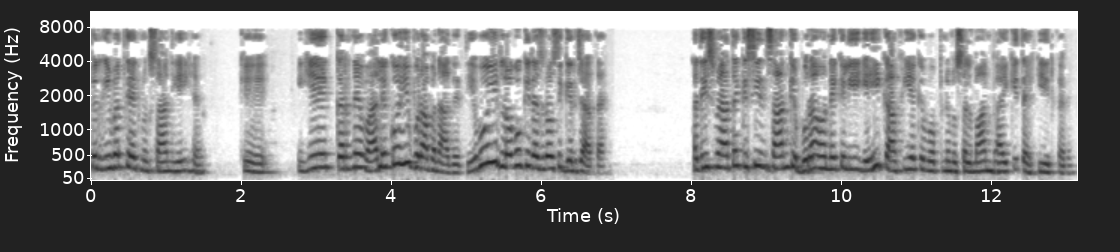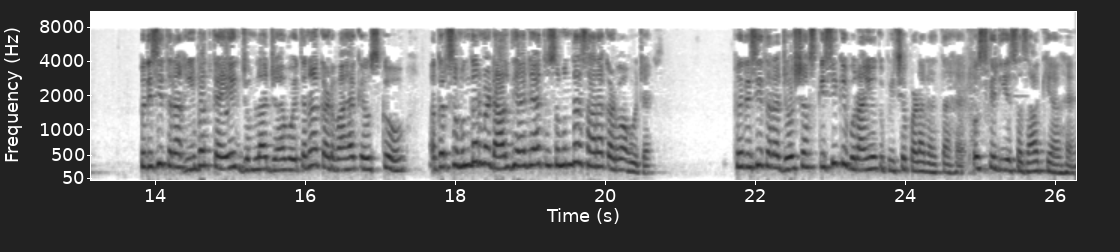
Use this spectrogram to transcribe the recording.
پھر غیبت کا ایک نقصان یہی ہے کہ یہ کرنے والے کو ہی برا بنا دیتی ہے، وہی لوگوں کی نظروں سے گر جاتا ہے۔ حدیث میں آتا ہے، کسی انسان کے برا ہونے کے لیے یہی کافی ہے کہ وہ اپنے مسلمان بھائی کی تحقیر کرے۔ پھر اسی طرح غیبت کا ایک جملہ جو ہے، وہ اتنا کڑوا ہے کہ اس کو اگر سمندر میں ڈال دیا جائے تو سمندر سارا کڑوا ہو جائے۔ پھر اسی طرح جو شخص کسی کی برائیوں کے پیچھے پڑا رہتا ہے، اس کے لیے سزا کیا ہے؟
